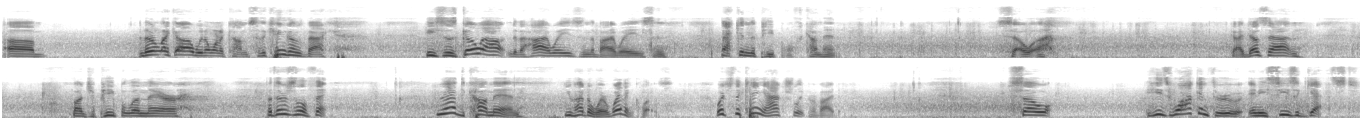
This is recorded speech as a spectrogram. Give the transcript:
Um, they're like, oh, we don't want to come. So the king comes back. He says, go out into the highways and the byways and beckon the people to come in. So, uh, guy does that, and a bunch of people in there. But there's a little thing. You had to come in, you had to wear wedding clothes, which the king actually provided. So, he's walking through and he sees a guest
